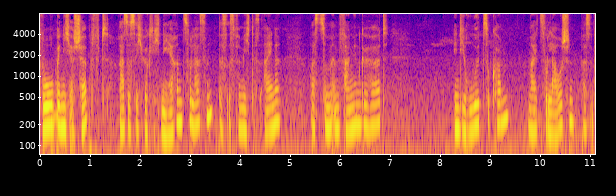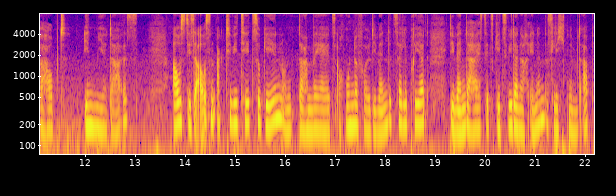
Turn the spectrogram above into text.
wo bin ich erschöpft, also sich wirklich nähren zu lassen. Das ist für mich das eine, was zum Empfangen gehört in die Ruhe zu kommen, mal zu lauschen, was überhaupt in mir da ist, aus dieser Außenaktivität zu gehen. Und da haben wir ja jetzt auch wundervoll die Wende zelebriert. Die Wende heißt, jetzt geht es wieder nach innen, das Licht nimmt ab,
